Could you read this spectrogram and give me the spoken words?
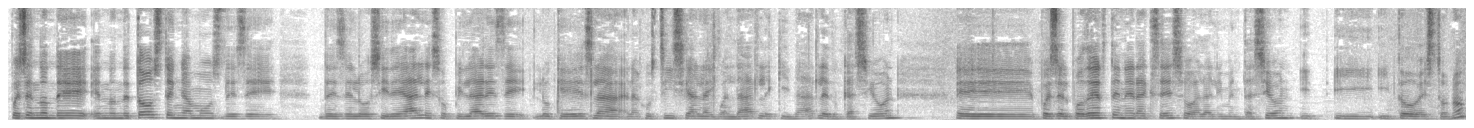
pues en donde, en donde todos tengamos desde desde los ideales o pilares de lo que es la, la justicia, la igualdad, la equidad, la educación, eh, pues el poder tener acceso a la alimentación y, y, y todo esto, ¿no?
